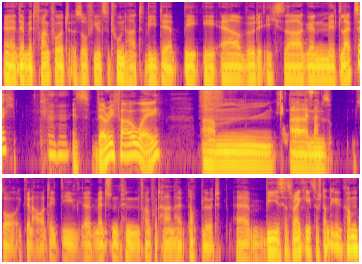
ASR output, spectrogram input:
äh, der mit Frankfurt so viel zu tun hat wie der BER, würde ich sagen, mit Leipzig. Mhm. It's very far away. Ähm, ähm, so, so, genau. Die, die äh, Menschen finden Frankfurt-Hahn halt noch blöd. Äh, wie ist das Ranking zustande gekommen?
